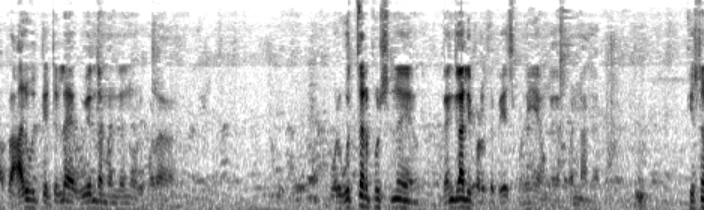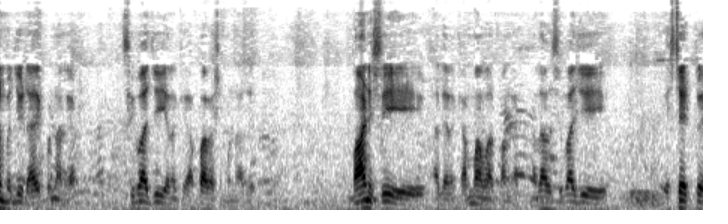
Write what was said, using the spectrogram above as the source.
அப்புறம் அறுபத்தி எட்டில் உயர்ந்த மன்னன் ஒரு படம். ஒரு உத்தர் புஷ்னு பெங்காலி படத்தை பேஸ் பண்ணி அவங்க பண்ணாங்க. கிருஷ்ணபஞ்சி டைரக்ட் பண்ணாங்க. சிவாஜி எனக்கு அப்பா வேஷம் பண்ணார். வாணிஸ்ரீ அது எனக்கு அம்மாவாக இருப்பாங்க. அதாவது சிவாஜி எஸ்டேட்டு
